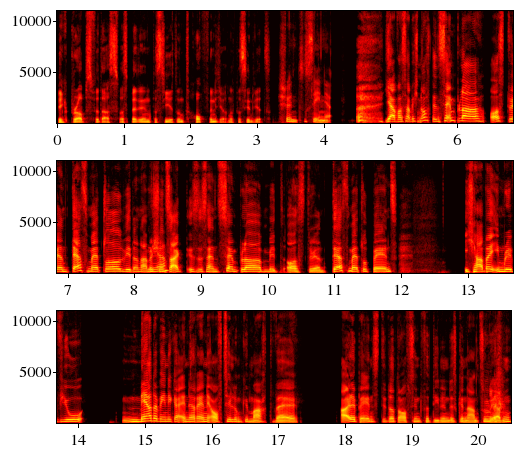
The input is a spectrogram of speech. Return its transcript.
Big Props für das, was bei denen passiert und hoffentlich auch noch passieren wird. Schön zu sehen, ja. Ja, was habe ich noch? Den Sampler Austrian Death Metal. Wie der Name Ja. schon sagt, ist es ein Sampler mit Austrian Death Metal Bands. Ich habe im Review mehr oder weniger eine reine Aufzählung gemacht, weil alle Bands, die da drauf sind, verdienen es genannt zu Ja. werden.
